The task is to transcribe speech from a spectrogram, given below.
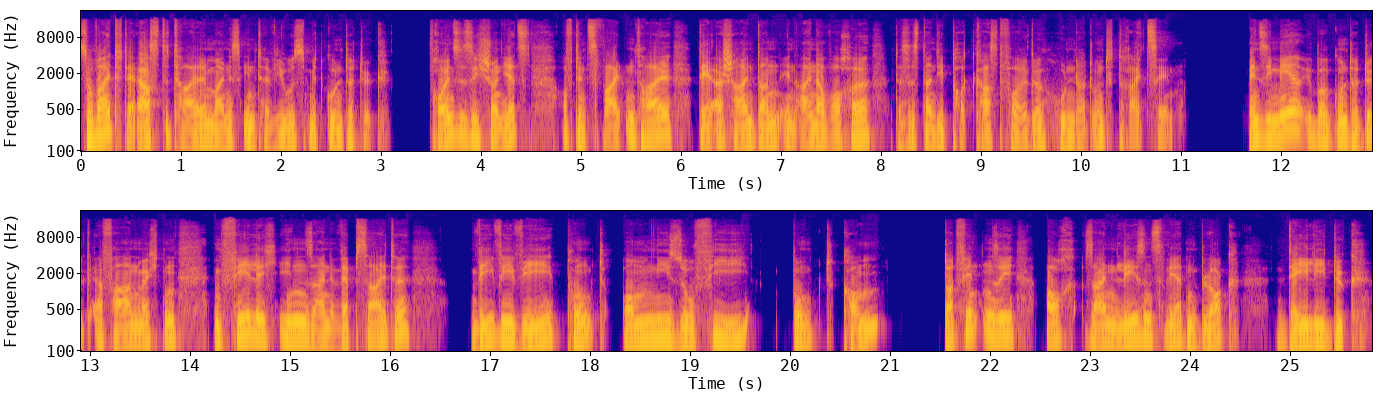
Soweit der erste Teil meines Interviews mit Gunter Dück. Freuen Sie sich schon jetzt auf den zweiten Teil. Der erscheint dann in einer Woche. Das ist dann die Podcast-Folge 113. Wenn Sie mehr über Gunter Dück erfahren möchten, empfehle ich Ihnen seine Webseite www.omnisophie.com. Dort finden Sie auch seinen lesenswerten Blog Daily Dück.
